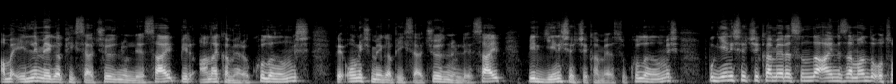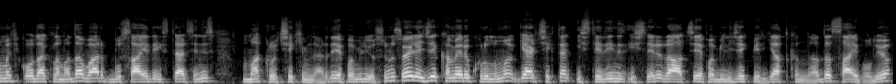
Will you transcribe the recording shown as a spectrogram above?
Ama 50 megapiksel çözünürlüğe sahip bir ana kamera kullanılmış ve 13 megapiksel çözünürlüğe sahip bir geniş açı kamerası kullanılmış. Bu geniş açı kamerasında aynı zamanda otomatik odaklama da var. Bu sayede isterseniz makro çekimlerde yapabiliyorsunuz. Böylece kamera kurulumu gerçekten istediğiniz işleri rahatça yapabilecek bir yatkınlığa da sahip oluyor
